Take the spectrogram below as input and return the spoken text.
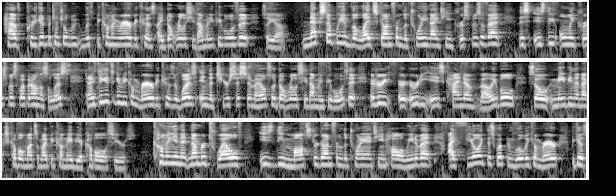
have pretty good potential with becoming rare because I don't really see that many people with it. So yeah. Next up, we have the Lights Gun from the 2019 Christmas event. This is the only Christmas weapon on this list, and I think it's going to become rare because it was in the tier system. I also don't really see that many people with it. It already, it already is kind of valuable, so maybe in the next couple months, it might become maybe a couple of seers. Coming in at number 12 is the Monster Gun from the 2019 Halloween event. I feel like this weapon will become rare because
